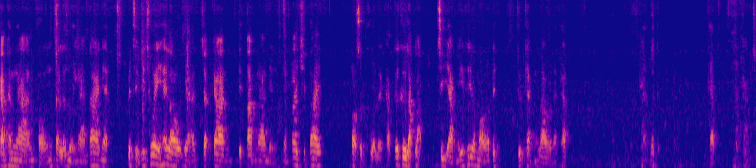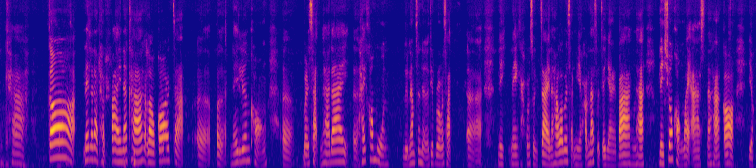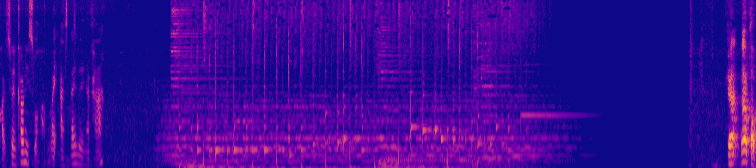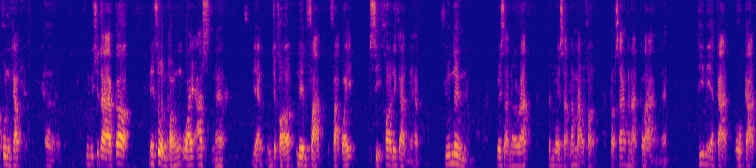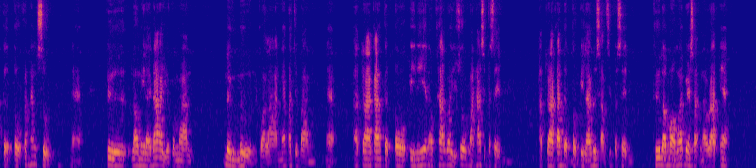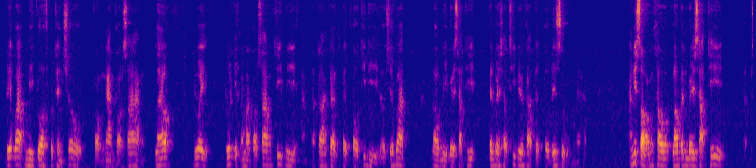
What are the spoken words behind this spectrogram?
การทำงานของแต่ละหน่วยงานได้เนี่ยเป็นสิ่งที่ช่วยให้เราบริหารจัดการติดตามงานอย่างอย่างใกล้ชิดได้พอสมควรเลยครับ ก็คือหลักๆสี่อย่างนี้ที่เรามองว่าเป็นจุดแข็งของเรานะครับครับค่ะ ก็ในระดับถัดไปนะคะ เราก็จะ เปิดในเรื่องของบริษัทนะคะได้ให้ข้อมูลหรือนำเสนอที่บริษัทในในความสนใจนะคะว่าบริษัทมีความน่าสนใจอย่างไรบ้างนะคะในช่วงของ y a s นะคะก็เดี๋ยวขอเชิญเข้าในส่วนของ y a s ได้เลยนะคะก็ขอบคุณครับคุณวิชดาก็ ในส่วนของ y u s นะฮะอย่างผมจะขอเรียนฝากฝากไว้ 4 ข้อด้วยกันนะครับ คือหนึ่งบริษัทนรัฐเป็นบริษัทรับเหมาก่อสร้างขนาดกลางนะที่มีอากาศโอกาสเติบโตค่อนข้างสูงนะฮะคือเรามีรายได้อยู่ประมาณ 1 0,000 กว่าล้านนะปัจจุบันนะอัตราการเติบโตปีนี้เราคาดว่าอยู่ช่วงประมาณ 50%อัตราการเติบโตปีแล้วคือ 30%คือเรามองว่าบริษัทนรัฐเนี่ยเรียกว่ามี growth potential ของงานก่อสร้าง แล้วด้วยธุรกิจมาก่อสร้างที่มีอัตราการเติบโตที่ดี เราเชื่อว่าเรามีบริษัทที่เป็นบริษัทที่มีโอกาสเติบโตได้สูงนะครับอันที่สองเขาเราเป็นบริษัทที่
